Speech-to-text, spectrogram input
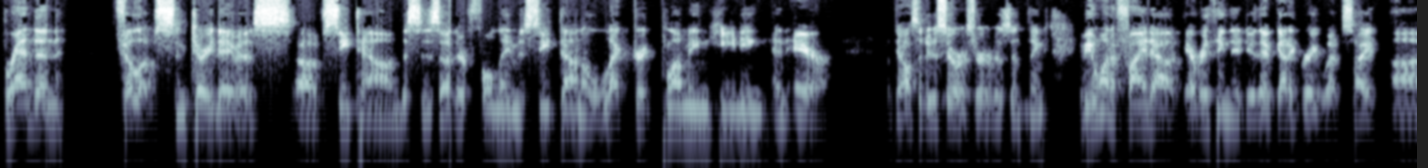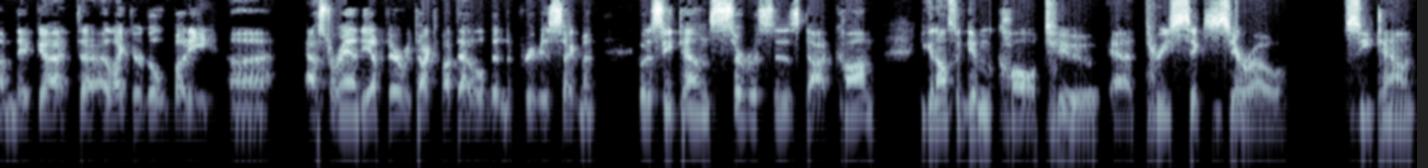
Brandon Phillips and Carrie Davis of Seatown. This is uh, their full name is Seatown Electric Plumbing, Heating, and Air but they also do sewer service and things. If you want to find out everything they do, they've got a great website. Um, they've got, uh, I like their little buddy, uh, Astro Andy up there. We talked about that a little bit in the previous segment. Go to seatownservices.com. You can also give them a call too at 360 Seatown.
